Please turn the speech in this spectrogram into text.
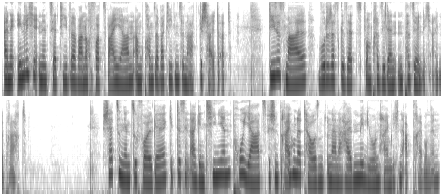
Eine ähnliche Initiative war noch vor zwei Jahren am konservativen Senat gescheitert. Dieses Mal wurde das Gesetz vom Präsidenten persönlich eingebracht. Schätzungen zufolge gibt es in Argentinien pro Jahr zwischen 300.000 und einer halben Million heimlichen Abtreibungen.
